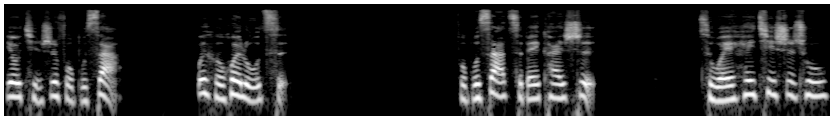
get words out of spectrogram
又请示佛菩萨，为何会如此？佛菩萨慈悲开示，此为黑气释出，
